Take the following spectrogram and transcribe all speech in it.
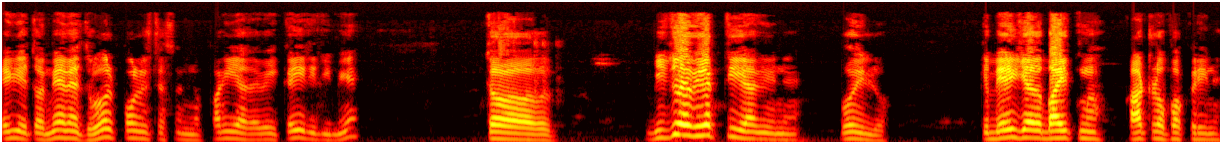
એવી તો મેં ધ્રોલ પોલીસ સ્ટેશનને ફરિયાદ એવી કરી હતી મેં. તો બીજો વ્યક્તિ આવીને બોલ્યો કે બે હજાર બાઇકમાં કાટલો પકડીને.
